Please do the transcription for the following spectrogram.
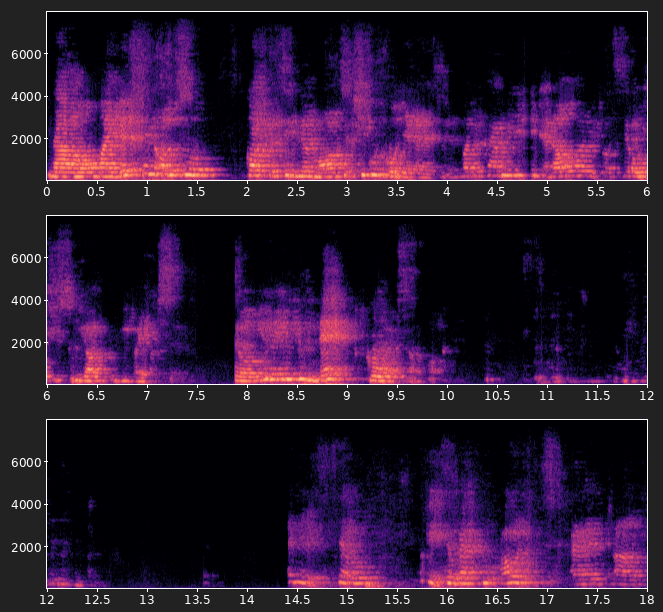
Now my best friend also got the similar marks and she could go there as well. But the family didn't allow her because they oh she's too young to be by herself. So you need to let go at some point. Anyway, so okay, so back to our list. And um,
